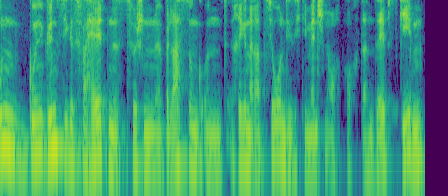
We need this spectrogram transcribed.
ungünstiges Verhältnis zwischen äh, Belastung und Regeneration, die sich die Menschen auch, auch dann selbst geben.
